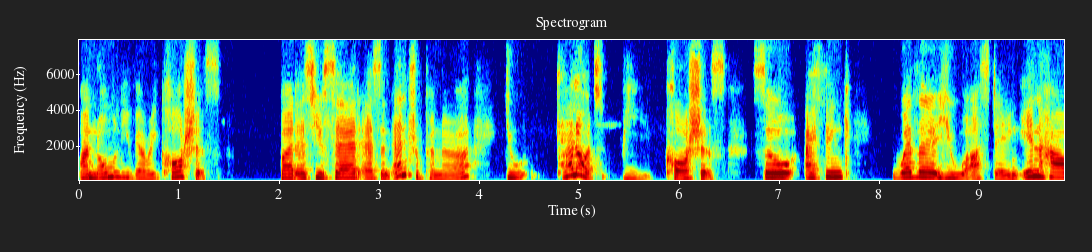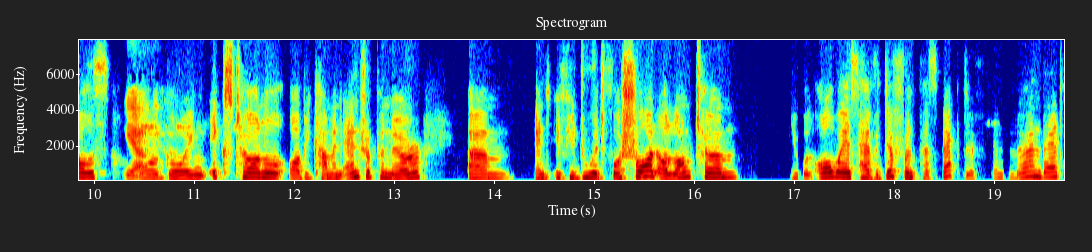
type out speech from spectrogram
are normally very cautious. But as you said, as an entrepreneur, you cannot be cautious. So I think whether you are staying in house yeah. or going external or become an entrepreneur, um, and if you do it for short or long term, you will always have a different perspective and learn that.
